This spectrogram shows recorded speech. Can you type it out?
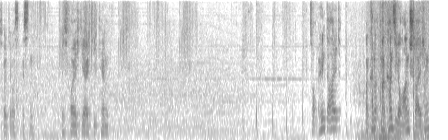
Sollte was essen. Bevor ich gehe IT-Camp. So, Hinterhalt. Man kann, man kann sich auch anschleichen.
